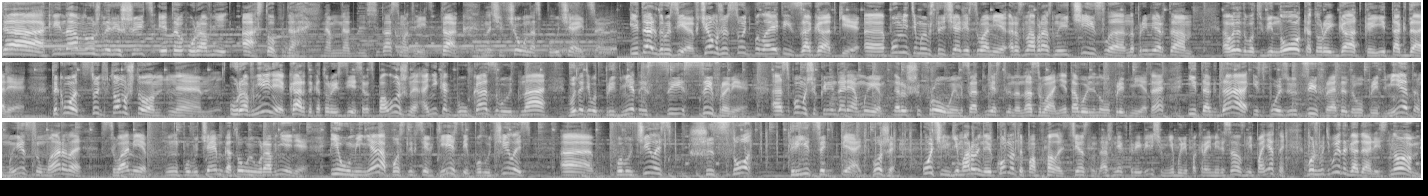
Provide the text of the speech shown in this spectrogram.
Так, и нам нужно решить это уравнение... А, стоп, да, нам надо не сюда смотреть. Так, значит, что у нас получается? Итак, друзья, в чем же суть была этой загадки? Э, помните, мы встречали с вами разнообразные числа, например, там а вот это вот вино, которое гадкое и так далее. Так вот, суть в том, что э, уравнения, карты, которые здесь расположены, они как бы указывают на вот эти вот предметы с, с цифрами. А с помощью календаря мы расшифровываем, соответственно, название того или иного предмета, и тогда, используя цифры от этого предмета, мы суммарно с вами получаем готовые уравнения. И у меня после всех действий получилось... А, получилось 600 35. Боже, очень геморройные комнаты попалась, честно. Даже некоторые вещи мне были, по крайней мере, сразу непонятны. Может быть, вы догадались, но...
